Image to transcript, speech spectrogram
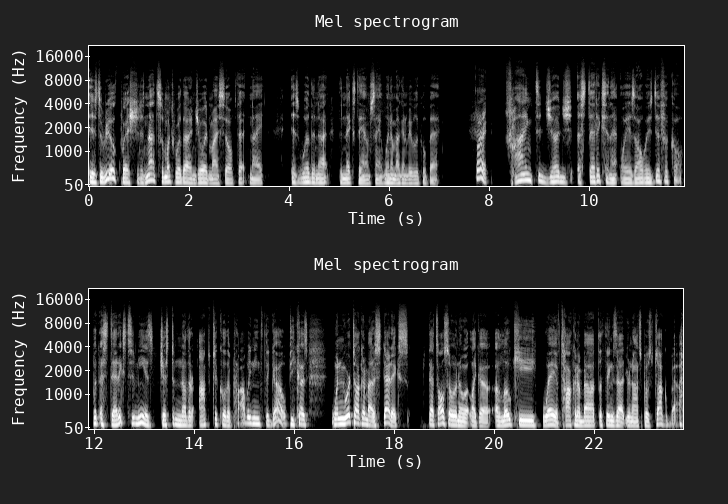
is the real question is not so much whether I enjoyed myself that night, is whether or not the next day I'm saying, when am I going to be able to go back? Right. Trying to judge aesthetics in that way is always difficult. But aesthetics to me is just another obstacle that probably needs to go because when we're talking about aesthetics, that's also in a, like a, a low key way of talking about the things that you're not supposed to talk about.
